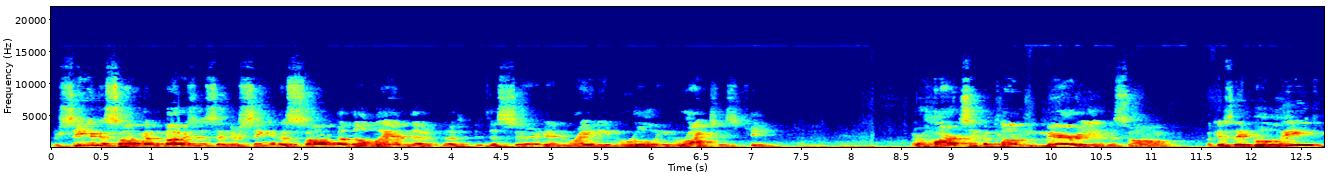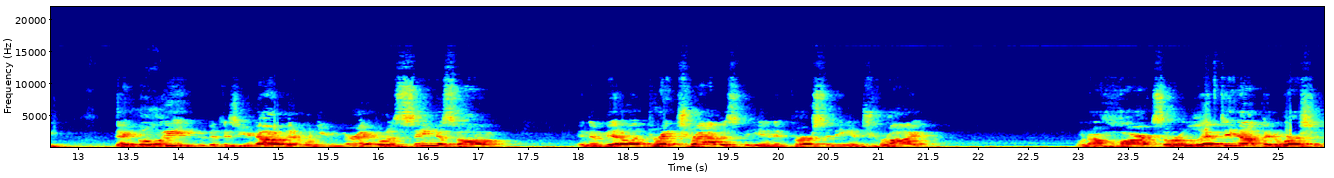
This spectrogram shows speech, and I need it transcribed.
They're singing the song of Moses and they're singing the song of the Lamb, the, the, the soon and reigning, ruling, righteous King. Their hearts have become merry in the song because they believe, they believe, because you know that when you are able to sing a song, in the middle of great travesty and adversity and trial, when our hearts are lifted up in worship,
